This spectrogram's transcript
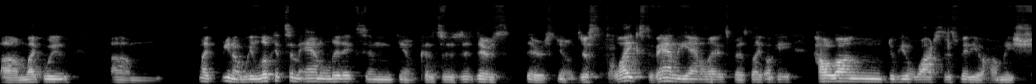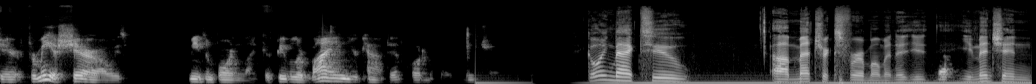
Um, like we um, like you know we look at some analytics and you know because there's there's there's you know just the likes the analytics but it's like okay how long do people watch this video how many share for me a share always means important like because people are buying your content quote unquote going back to uh, metrics for a moment you, yep. you mentioned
